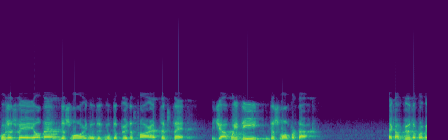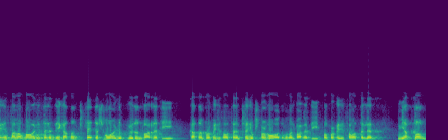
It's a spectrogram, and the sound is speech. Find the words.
kush është feja jote, dëshmori nuk do nuk do pyetet fare sepse gjaku i tij dëshmon për të. E kanë pyetur profetin sallallahu alaihi wasallam dhe i ka thënë pse dëshmori nuk pyetet në varrin e tij. Ka thënë profeti sallallahu alaihi wasallam pse nuk sprovohet domethënë në varrin e tij. Thot profeti sallallahu alaihi wasallam mjafton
